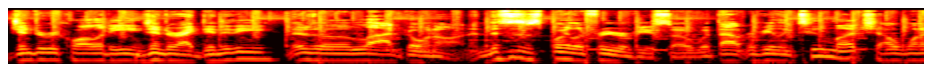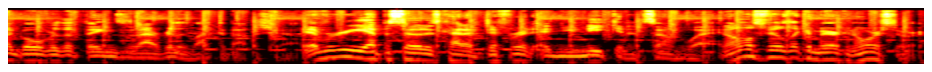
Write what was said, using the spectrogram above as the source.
gender gender equality, gender identity. There's a lot going on, and this is a spoiler free review, so without revealing too much, I want to go over the things that I really liked about the show. Every episode is kind of different and unique in its own way. It almost feels like American Horror Story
